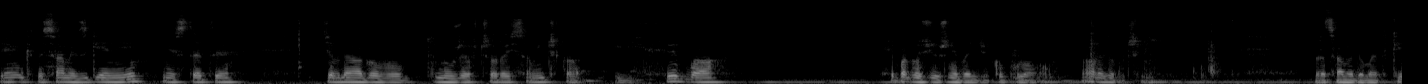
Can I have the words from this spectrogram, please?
Piękny samiec geni. Niestety dziabnęła go w odnurze wczoraj samiczka i chyba chyba goś już nie będzie kopulował. No, ale zobaczymy. Wracamy do metki.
